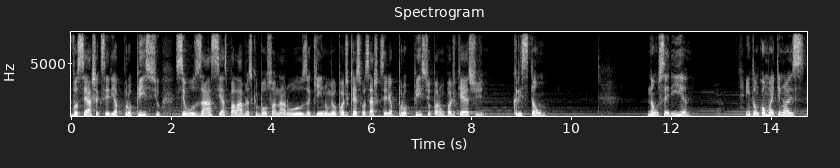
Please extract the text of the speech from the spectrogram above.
você acha que seria propício se eu usasse as palavras que o Bolsonaro usa aqui no meu podcast? Você acha que seria propício para um podcast cristão? Não seria. Então, como é que nós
